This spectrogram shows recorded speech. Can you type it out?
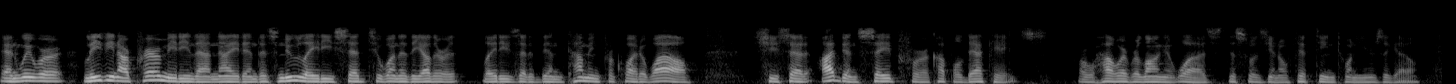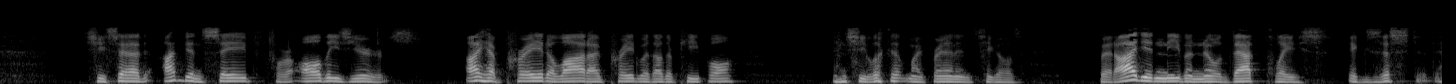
And we were leaving our prayer meeting that night, and this new lady said to one of the other ladies that had been coming for quite a while, she said, I've been saved for a couple decades, or however long it was. This was, you know, 15, 20 years ago. She said, I've been saved for all these years. I have prayed a lot. I've prayed with other people. And she looked at my friend and she goes, But I didn't even know that place existed.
